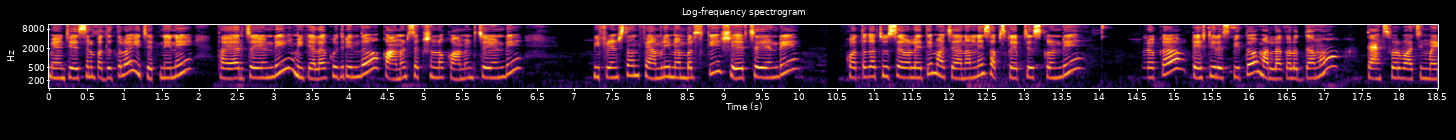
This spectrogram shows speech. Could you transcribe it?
మేము చేసిన పద్ధతిలో ఈ చట్నీని తయారు చేయండి. మీకు ఎలా కుదిరిందో కామెంట్ సెక్షన్లో కామెంట్ చేయండి. మీ ఫ్రెండ్స్ అండ్ ఫ్యామిలీ మెంబర్స్కి షేర్ చేయండి. కొత్తగా చూసే వాళ్ళైతే మా ఛానల్ని సబ్స్క్రైబ్ చేసుకోండి. మరొక టేస్టీ రెసిపీతో మరలా కలుద్దాము. Thanks for watching my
